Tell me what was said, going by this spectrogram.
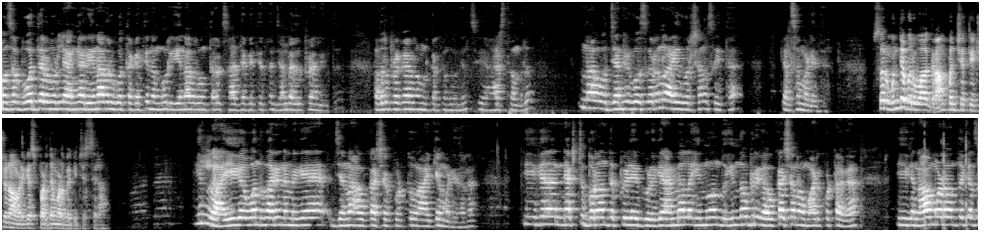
ಒಂದು ಸ್ವಲ್ಪ ಓದ್ಯಾರ ಬರಲಿ, ಹಂಗಾರೆ ಏನಾದರೂ ಗೊತ್ತಾಗತ್ತೆ ನಮ್ಮ ಊರಿಗೆ ಏನಾದರೂ ಒಂದು ತರಕ್ಕೆ ಸಾಧ್ಯ ಆಗತ್ತೆ ಅಂತ ಜನರ ಅಭಿಪ್ರಾಯ ಇತ್ತು. ಅದ್ರ ಪ್ರಕಾರ ನಮ್ಮನ್ನು ಕರ್ಕೊಂಡು ನಿಲ್ಲಿಸಿ ಆರ್ಟ್ಸ್ ತಂದರು. ನಾವು ಜನರಿಗೋಸ್ಕರನೂ ಐದು ವರ್ಷನೂ ಸಹಿತ ಕೆಲಸ ಮಾಡಿದ್ವಿ. ಸರ್, ಮುಂದೆ ಬರುವ ಗ್ರಾಮ ಪಂಚಾಯತಿ ಚುನಾವಣೆಗೆ ಸ್ಪರ್ಧೆ ಮಾಡಬೇಕು ಇಚ್ಛಿಸ್ತೀರಾ? ಇಲ್ಲ, ಈಗ ಒಂದು ಬಾರಿ ನಮಗೆ ಜನ ಅವಕಾಶ ಕೊಟ್ಟು ಆಯ್ಕೆ ಮಾಡಿದ್ದಾರೆ ಈಗ ನೆಕ್ಸ್ಟ್ ಬರೋಂಥ ಪೀಳಿಗೆಗಳಿಗೆ ಆಮೇಲೆ ಇನ್ನೊಂದು, ಇನ್ನೊಬ್ರಿಗೆ ಅವಕಾಶ ನಾವು ಮಾಡಿಕೊಟ್ಟಾಗ ಈಗ ನಾವು ಮಾಡೋವಂಥ ಕೆಲಸ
